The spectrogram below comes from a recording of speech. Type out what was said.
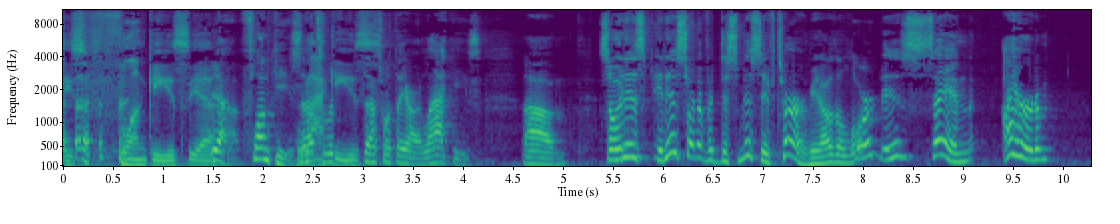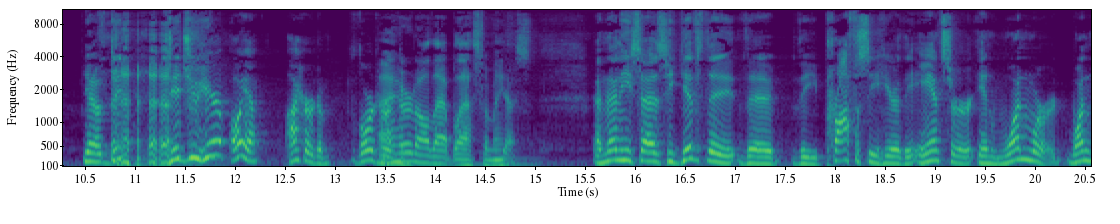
these flunkies. Yeah. Yeah. Flunkies. That's lackeys. What, that's what they are. Lackeys. Um, so it is, it is sort of a dismissive term. You know, the Lord is saying, I heard him. You know, did, did you hear him? Oh yeah, I heard him. The Lord heard I heard him. all that blasphemy. Yes. And then he says he gives the the the prophecy here, the answer in one word, one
